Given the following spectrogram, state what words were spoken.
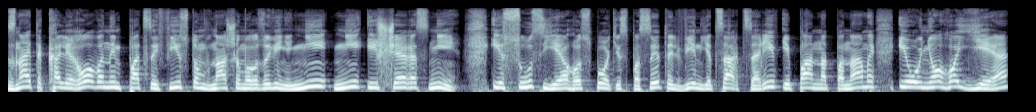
знаєте, калірованим пацифістом в нашому розумінні. Ні, ні і ще раз ні. Ісус є Господь і Спаситель, Він є цар царів і пан над панами, і у нього є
